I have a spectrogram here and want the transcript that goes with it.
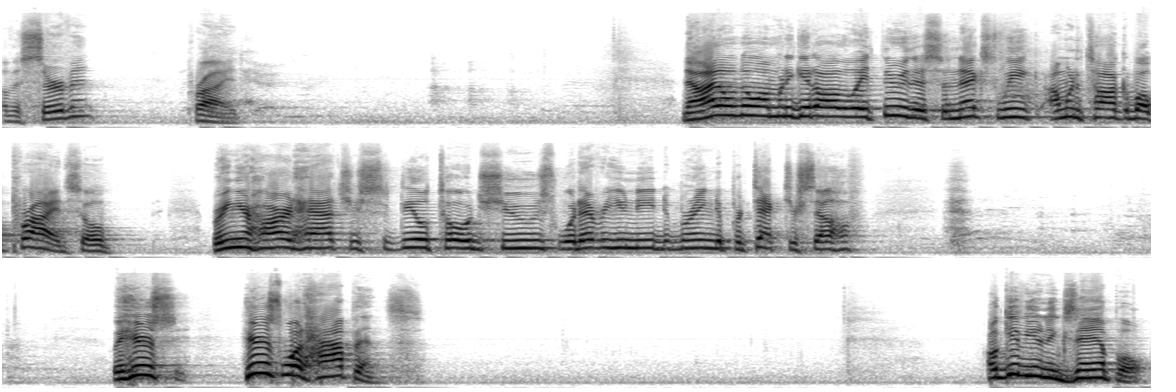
of a servant? Pride. Now, I don't know I'm going to get all the way through this, so next week I'm going to talk about pride. So bring your hard hats, your steel toed shoes, whatever you need to bring to protect yourself. But here's, here's what happens I'll give you an example.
